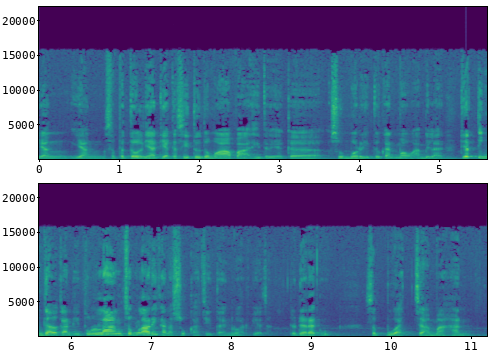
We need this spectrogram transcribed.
yang yang sebetulnya dia ke situ tuh mau apa gitu ya ke sumur itu kan mau ambil air. Dia tinggalkan itu langsung lari karena sukacita yang luar biasa. Saudaraku, sebuah jamahan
